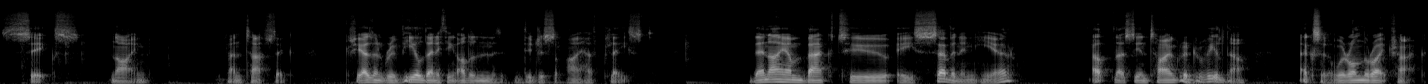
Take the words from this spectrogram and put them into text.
six, nine. Fantastic. She hasn't revealed anything other than the digits I have placed. Then I am back to a 7 in here. Oh, that's the entire grid revealed now. Excellent, we're on the right track.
